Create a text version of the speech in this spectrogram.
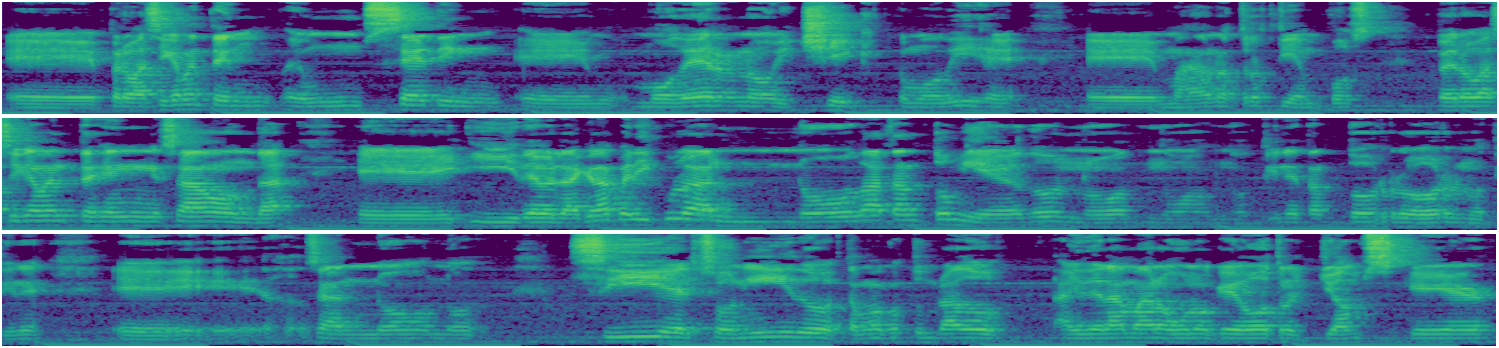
pero básicamente en, un setting moderno y chic, como dije, más a nuestros tiempos. Pero básicamente es en esa onda. Y de verdad que la película no da tanto miedo, no, no, no tiene tanto horror, no tiene. o sea, no, no sí, el sonido, estamos acostumbrados ahí de la mano uno que otro, jump scare,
